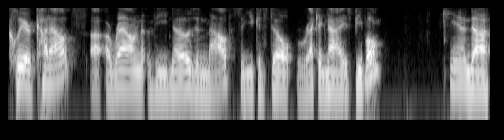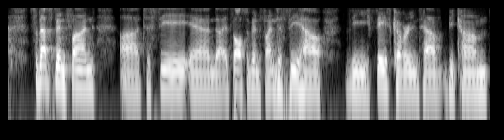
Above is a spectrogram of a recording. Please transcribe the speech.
clear cutouts uh, around the nose and mouth so you can still recognize people. And uh, so that's been fun uh, to see. And uh, it's also been fun to see how the face coverings have become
